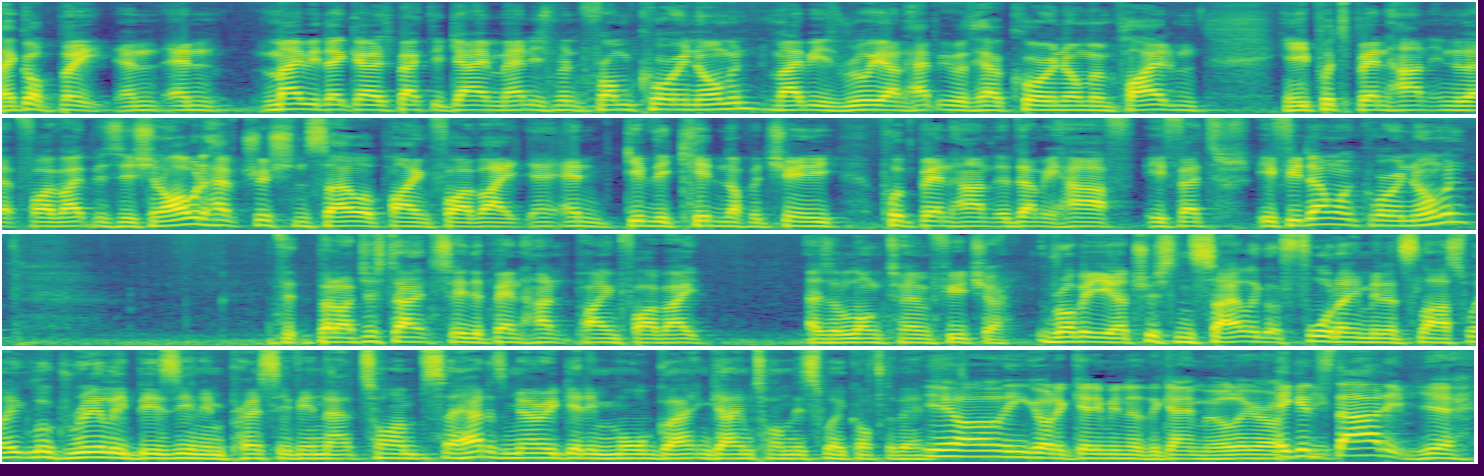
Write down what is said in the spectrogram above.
they got beat. And, and maybe that goes back to game management from Corey Norman. Maybe he's really unhappy with how Corey Norman played and you know, he puts Ben Hunt into that 5'8 position. I would have Tristan Sailor playing 5'8 and, and give the kid an opportunity, put Ben Hunt a dummy half if that's if you don't want Corey Norman. But I just don't see the Ben Hunt playing 5'8 as a long-term future. Robbie, uh, Tristan Sailor got 14 minutes last week. Looked really busy and impressive in that time. So how does Mary get him more game time this week off the bench? Yeah, I think you've got to get him into the game earlier. I he can start him. Yeah.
